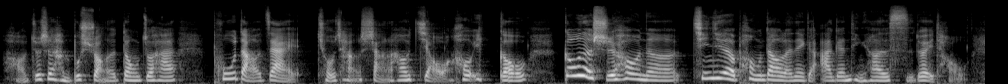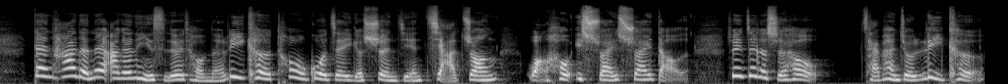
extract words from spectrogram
好，就是很不爽的动作，他扑倒在球场上，然后脚往后一勾，勾的时候呢，轻轻的碰到了那个阿根廷他的死对头。但他的那阿根廷死对头呢，立刻透过这一个瞬间，假装往后一摔，摔倒了。所以这个时候，裁判就立刻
